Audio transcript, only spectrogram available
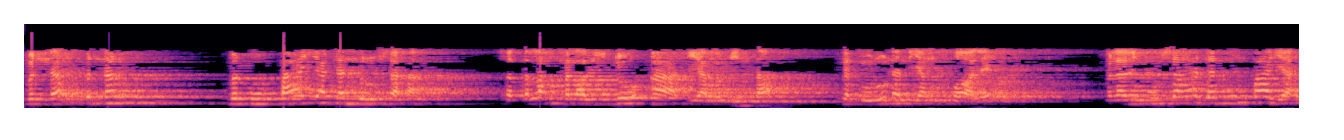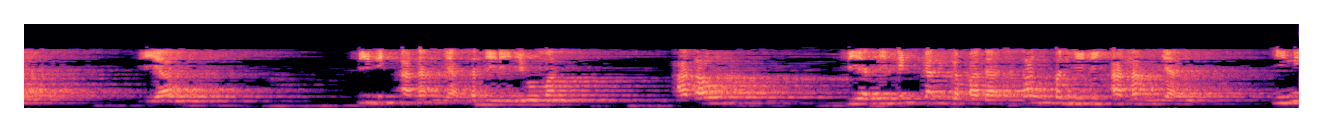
benar-benar berupaya dan berusaha setelah melalui doa dia meminta keturunan yang soleh melalui usaha dan upaya dia didik anaknya sendiri di rumah atau dia titipkan kepada sang pendidik anaknya ini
